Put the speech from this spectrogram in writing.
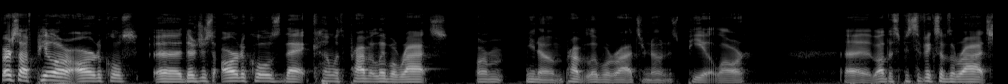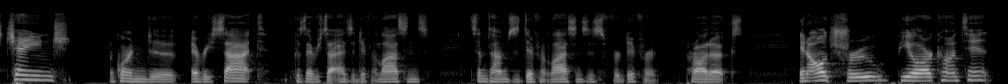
first off, PLR articles, uh, they're just articles that come with private label rights, or you know, private label rights are known as PLR. Uh, while the specifics of the rights change according to every site, because every site has a different license. Sometimes it's different licenses for different products. In all true PLR content,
